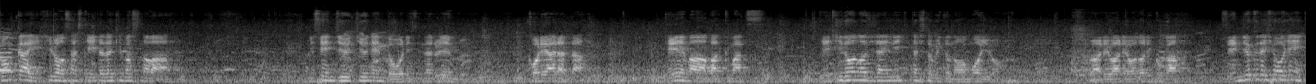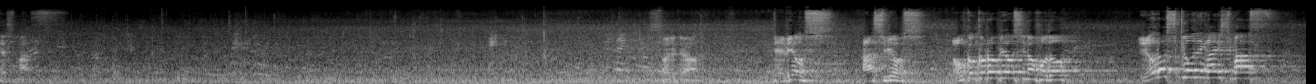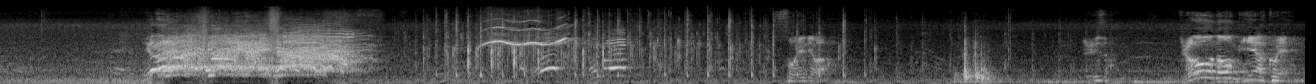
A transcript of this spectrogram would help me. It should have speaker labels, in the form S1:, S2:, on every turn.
S1: 今回披露させていただきますのは2019年度オリジナル演舞「これ新た」テーマは幕末激動の時代に生きた人々の思いを我々踊り子が全力で表現いたします。それでは手拍子足拍子お心拍子のほどよろしくお願いします
S2: よろしくお願いし
S1: ますそれではいざ京の都へ。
